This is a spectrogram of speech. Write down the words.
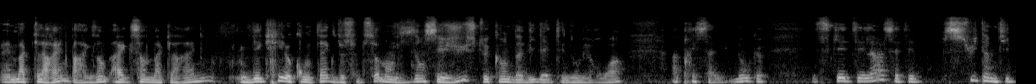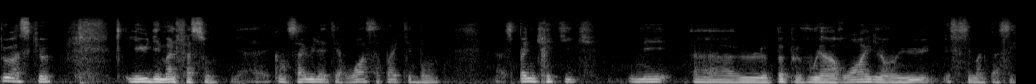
et McLaren par exemple, Alexandre McLaren, décrit le contexte de ce psaume en disant c'est juste quand David a été nommé roi après Saül. Donc ce qui était là, c'était suite un petit peu à ce qu'il y a eu des malfaçons. Quand Saül était roi, ça n'a pas été bon. Euh, c'est pas une critique, mais euh, le peuple voulait un roi, ils l'ont eu, et ça s'est mal passé.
